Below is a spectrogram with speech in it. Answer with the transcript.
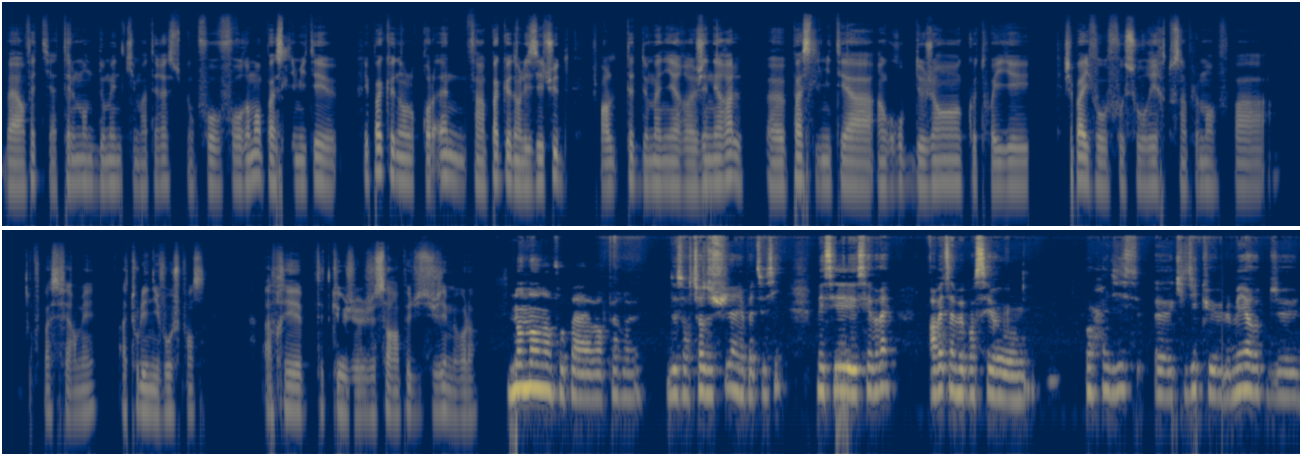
bah en fait il y a tellement de domaines qui m'intéressent. Donc faut faut vraiment pas se limiter euh, et pas que dans le Coran, enfin pas que dans les études. Je parle peut-être de manière générale, euh, pas se limiter à un groupe de gens, côtoyer. Je sais pas, il faut faut s'ouvrir tout simplement. Faut pas faut pas se fermer à tous les niveaux, je pense. Après, peut-être que je, sors un peu du sujet, mais voilà. Non, non, non, faut pas avoir peur euh, de sortir du sujet, il n'y a pas de souci. Mais c'est vrai. En fait, ça me fait penser au, au hadith euh, qui dit que le meilleur de,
